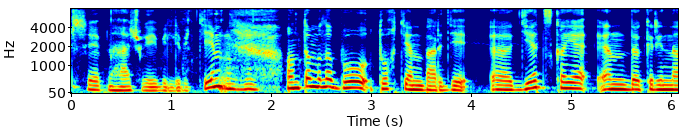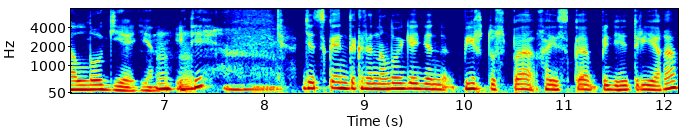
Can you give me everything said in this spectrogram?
Сеп на хачугай билли биттим. Онтон була бу тухтен барди детская эндокринология ден. Ити? детская эндокринология ден бир туспа хайыска педиатрияга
